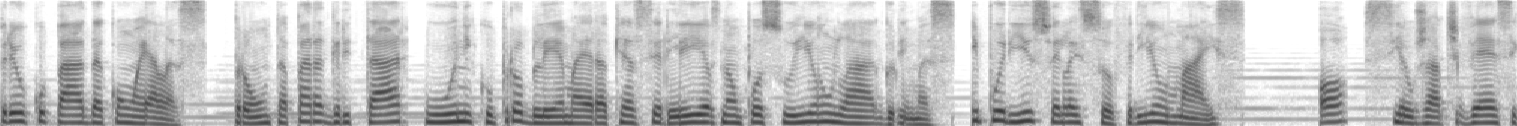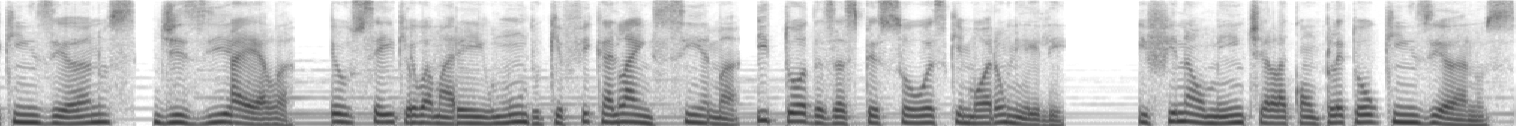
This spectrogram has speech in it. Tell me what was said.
preocupada com elas, pronta para gritar, o único problema era que as sereias não possuíam lágrimas, e por isso elas sofriam mais. Oh, se eu já tivesse 15 anos, dizia ela, eu sei que eu amarei o mundo que fica lá em cima, e todas as pessoas que moram nele. E finalmente ela completou 15 anos.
